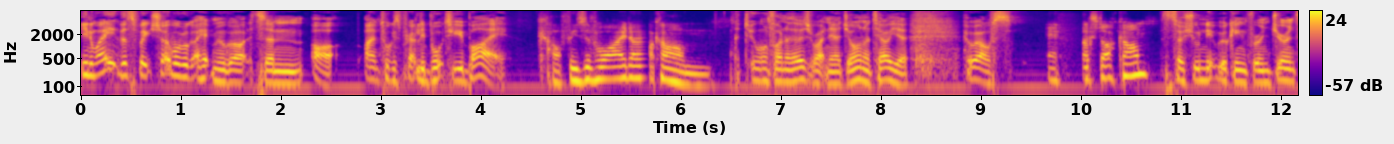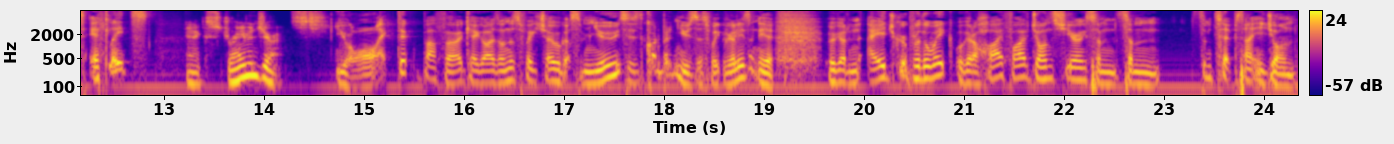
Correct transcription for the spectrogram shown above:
Anyway, this week's show, what we've got happening, we've got some. Oh, I'm talking is proudly brought to you by. Coffeesofhawaii.com. I do want one of those right now, John. I tell you. Who else? Athlinks.com Social networking for endurance athletes. and Extreme Endurance. Your lactic buffer. Okay, guys, on this week's show, we've got some news. There's quite a bit of news this week, really, isn't there? We've got an age group of the week. We've got a high five. John's sharing some some some tips, aren't you, John?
